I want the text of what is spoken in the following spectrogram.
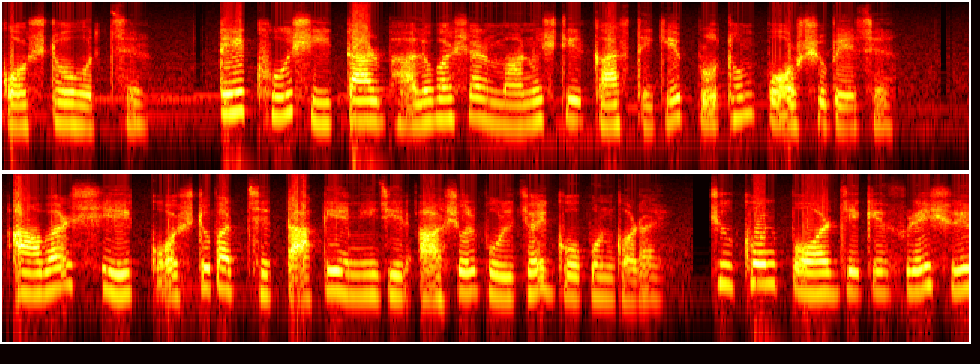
কষ্টও হচ্ছে। তে খুশি তার ভালোবাসার মানুষটির কাছ থেকে প্রথম স্পর্শ পেয়েছে। আবার সে কষ্ট পাচ্ছে তাকে নিজের আসল পরিচয় গোপন করায়। কিছুক্ষণ পর জেকে ফ্রেশ হয়ে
